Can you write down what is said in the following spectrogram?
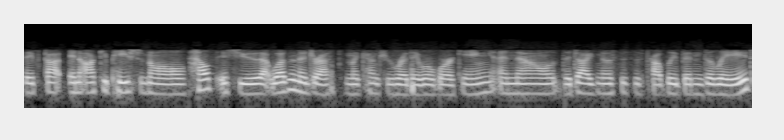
they've got an occupational health issue that wasn't addressed in the country where they were working, and now the diagnosis has probably been delayed.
